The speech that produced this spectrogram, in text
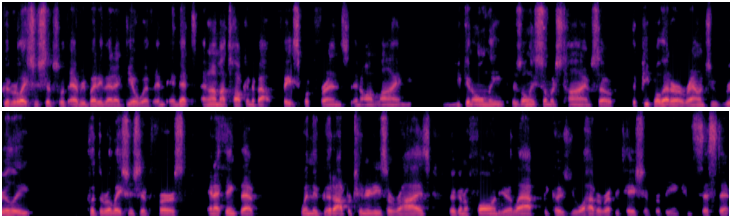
good relationships with everybody that I deal with, and and that's, and I'm not talking about Facebook friends and online. You, can only, there's only so much time. So the people that are around you really put the relationship first. And I think that when the good opportunities arise, they're going to fall into your lap because you will have a reputation for being consistent,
